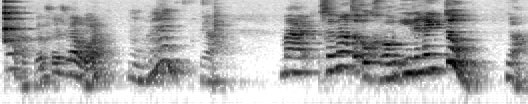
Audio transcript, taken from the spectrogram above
Ja, dat is wel hoor. Mhm. Ja. Maar ze laten ook gewoon iedereen toe. Ja.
